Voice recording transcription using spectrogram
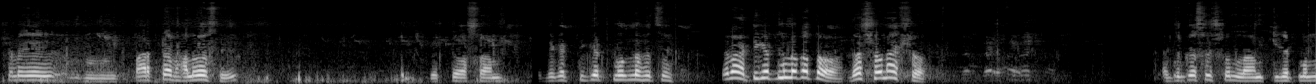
আসলে পার্কটা ভালো আছে। দেখতে আসাম জায়গার টিকিট মূল্য হচ্ছে, এবার টিকিট মূল্য কত? দেড়শো না একশো? একজন কাছে শুনলাম, টিকিট মূল্য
